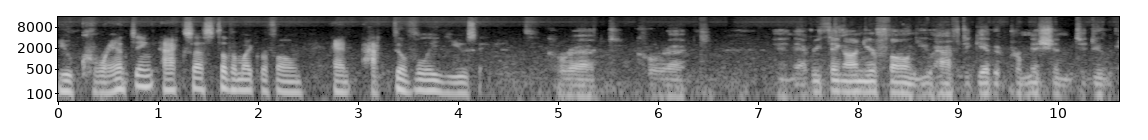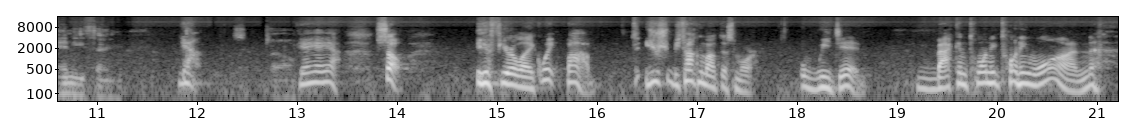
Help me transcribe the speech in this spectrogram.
you granting access to the microphone and actively using it. Correct. Correct. And everything on your phone, you have to give it permission to do anything. Yeah. So Yeah, yeah, yeah. So if you're like, wait, Bob, you should be talking about this more. We did. Back in 2021,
